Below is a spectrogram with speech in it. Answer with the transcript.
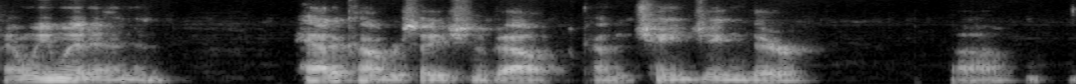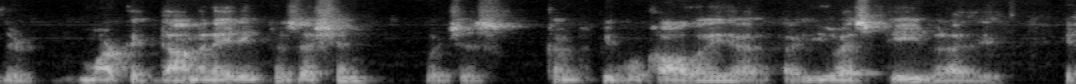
And we went in and had a conversation about kind of changing their, uh, their market dominating position, which is some people call a, a, a USP, but I,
